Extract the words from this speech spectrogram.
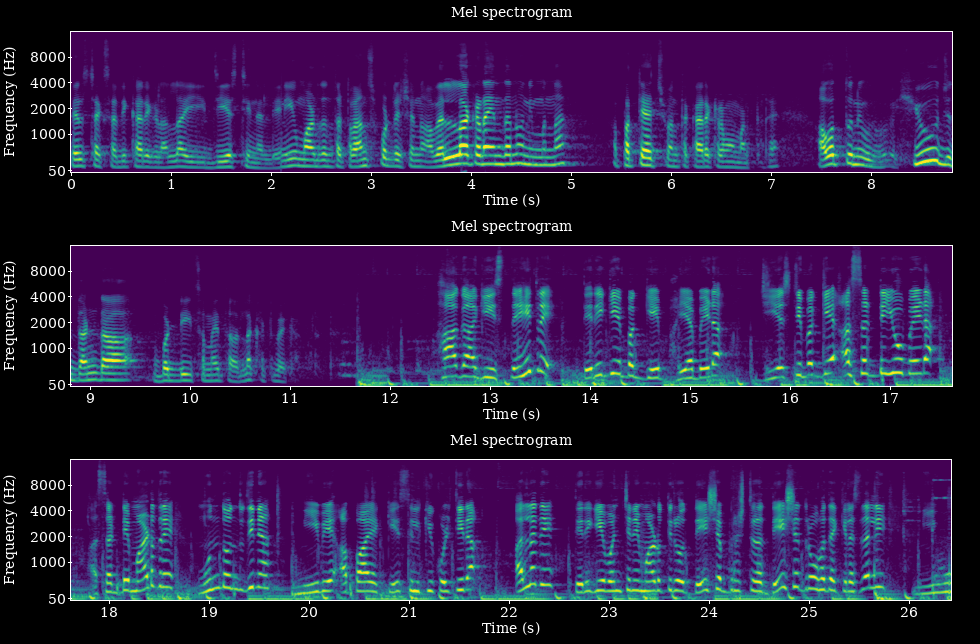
ಸೇಲ್ಸ್ ಟ್ಯಾಕ್ಸ್ ಅಧಿಕಾರಿಗಳಲ್ಲ ಈ ಜಿ ಎಸ್ ಟಿನಲ್ಲಿ ನೀವು ಮಾಡಿದಂಥ ಟ್ರಾನ್ಸ್ಪೋರ್ಟೇಷನ್ ಅವೆಲ್ಲ ಕಡೆಯಿಂದನೂ ನಿಮ್ಮನ್ನು ಪತ್ತೆ ಹಚ್ಚುವಂಥ ಕಾರ್ಯಕ್ರಮ ಮಾಡ್ತಾರೆ. ಅವತ್ತು ನೀವು ಹ್ಯೂಜ್ ದಂಡ ಬಡ್ಡಿ ಸಮೇತ ಎಲ್ಲ ಕಟ್ಟಬೇಕಾಗುತ್ತೆ ಹಾಗಾಗಿ ಸ್ನೇಹಿತರೆ, ತೆರಿಗೆ ಬಗ್ಗೆ ಭಯ ಬೇಡ ಜಿ ಎಸ್ ಟಿ ಬಗ್ಗೆ ಅಸಡ್ಡೆಯೂ ಬೇಡ. ಅಸಡ್ಡೆ ಮಾಡಿದ್ರೆ ಮುಂದೊಂದು ದಿನ ನೀವೇ ಅಪಾಯಕ್ಕೆ ಸಿಲುಕಿಕೊಳ್ತೀರಾ? ಅಲ್ಲದೆ ತೆರಿಗೆ ವಂಚನೆ ಮಾಡುತ್ತಿರೋ ದೇಶಭ್ರಷ್ಟರ ದೇಶದ್ರೋಹದ ಕೆಲಸದಲ್ಲಿ ನೀವು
